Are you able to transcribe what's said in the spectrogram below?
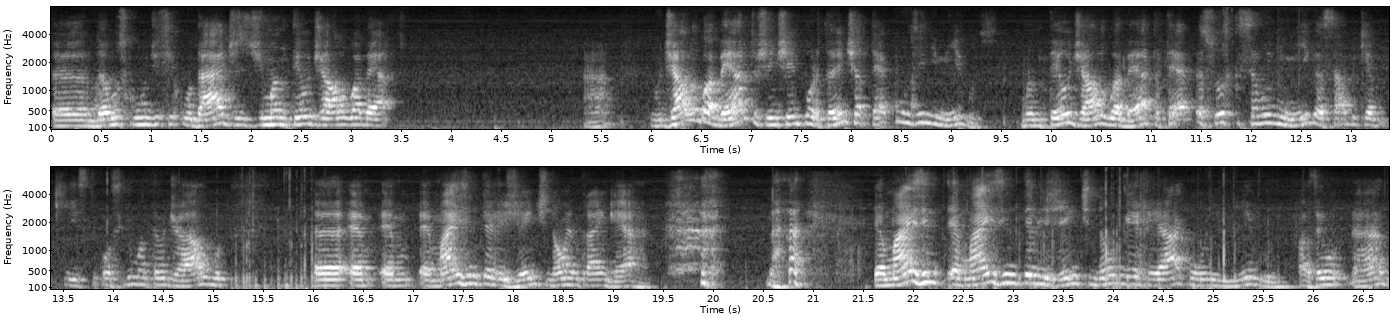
andamos com dificuldades de manter o diálogo aberto. Tá? O diálogo aberto, gente, é importante até com os inimigos manter o diálogo aberto, até pessoas que são inimigas, sabe, que, que se tu conseguir manter o diálogo, é, é, é, é mais inteligente não entrar em guerra. é mais, é mais inteligente não guerrear com o inimigo, fazer né?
